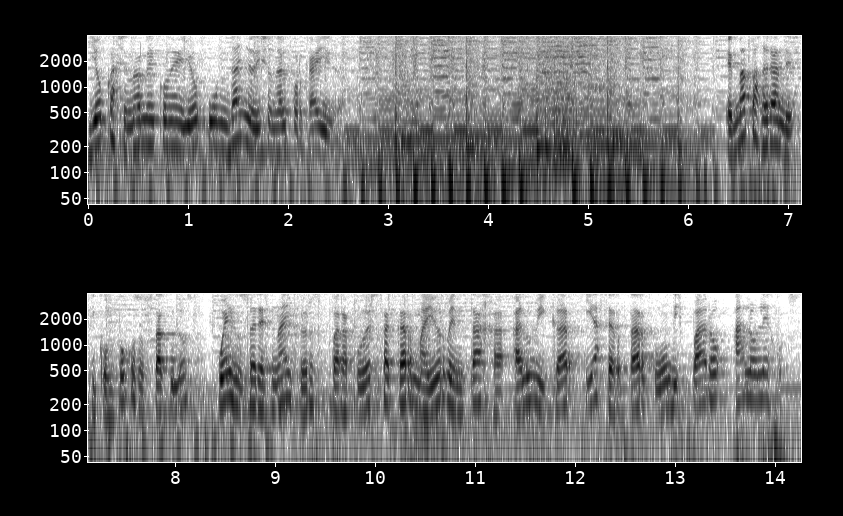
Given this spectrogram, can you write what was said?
y ocasionarle con ello un daño adicional por caída. En mapas grandes y con pocos obstáculos, puedes usar snipers para poder sacar mayor ventaja al ubicar y acertar con un disparo a lo lejos.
